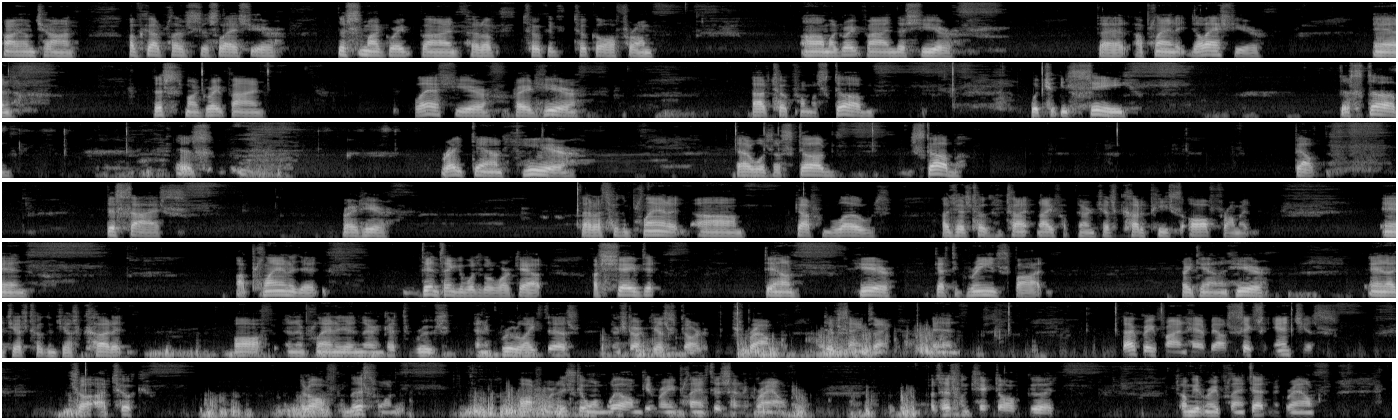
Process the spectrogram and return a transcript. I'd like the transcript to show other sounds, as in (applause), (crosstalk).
Hi, I'm John. I've got a pledge this last year. This is my grapevine that I took it took off from. Uh, my grapevine this year that I planted last year, and this is my grapevine last year right here. I took from a stub, which you can see. The stub is right down here. That was a stub, stub, about this size, right here. That I took and planted, um, got from Lowe's. I just took a knife up there and just cut a piece off from it. And I planted it didn't think it was going to work out. I shaved it down here, got the green spot right down in here, and I just took and just cut it off and then planted in there and got the roots, and it grew like this and start just started sprout. Did the same thing, and that grapevine had about six inches, so I took it off from this one it. It's doing well. I'm getting ready to plant this in the ground. But this one kicked off good. So I'm getting ready to plant that in the ground.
